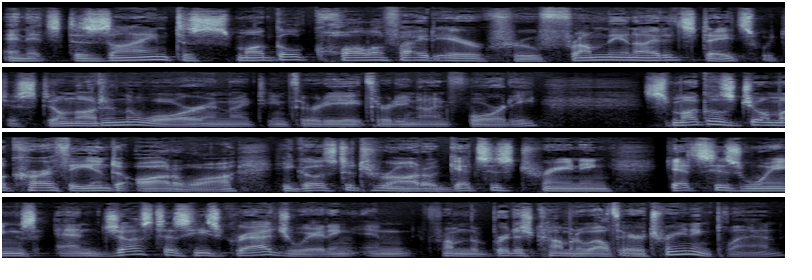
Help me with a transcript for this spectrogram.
and it's designed to smuggle qualified aircrew from the United States, which is still not in the war in 1938, 39, 40 smuggles Joe McCarthy into Ottawa. He goes to Toronto, gets his training, gets his wings, and just as he's graduating in, from the British Commonwealth Air Training Plan,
